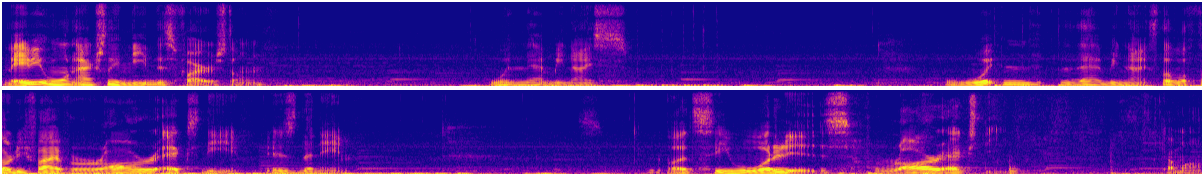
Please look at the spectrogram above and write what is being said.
Maybe it won't actually need this Firestone. Wouldn't that be nice? Wouldn't that be nice? Level 35 RAR XD is the name. Let's see what it is. RAR XD. Come on.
